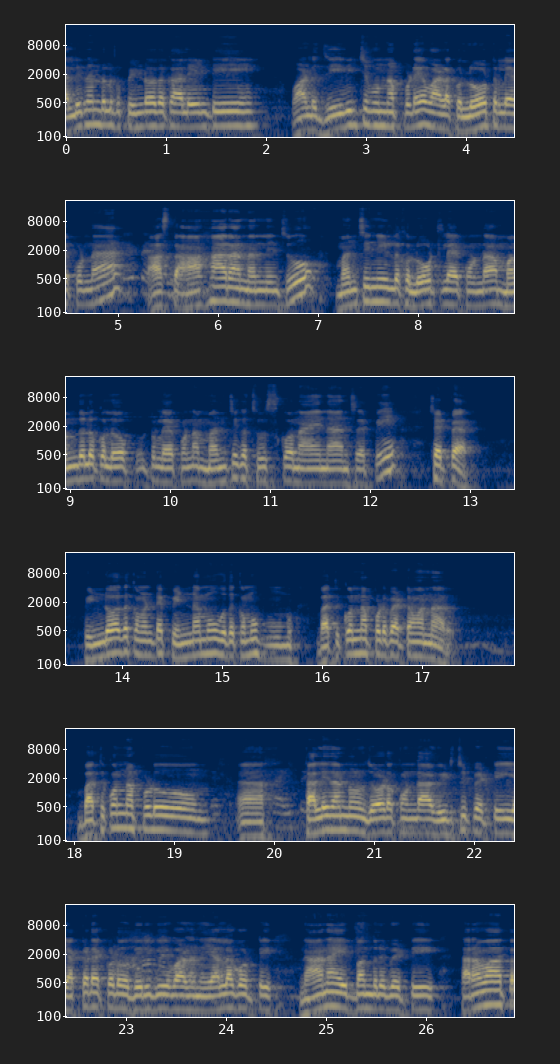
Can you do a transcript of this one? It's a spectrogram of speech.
తల్లిదండ్రులకు పిండోదకాలు ఏంటి వాళ్ళు జీవించి ఉన్నప్పుడే వాళ్ళకు లోటు లేకుండా కాస్త ఆహారాన్ని అందించు మంచినీళ్ళకు లోటు లేకుండా మందులకు లోటు లేకుండా మంచిగా చూసుకోని ఆయన అని చెప్పి చెప్పారు. పిండోదకం అంటే పిండము ఉదకము బతికున్నప్పుడు పెట్టమన్నారు. బతుకున్నప్పుడు తల్లిదండ్రులను చూడకుండా విడిచిపెట్టి ఎక్కడెక్కడో తిరిగి వాళ్ళని ఎల్లగొట్టి నానా ఇబ్బందులు పెట్టి తర్వాత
